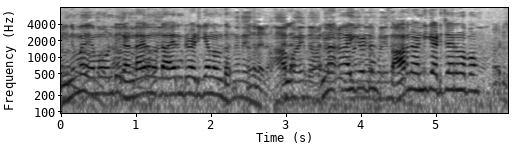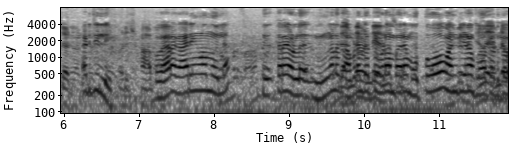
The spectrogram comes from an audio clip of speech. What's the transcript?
മിനിമം എമൗണ്ട് രണ്ടായിരം തൊട്ട് ആയിരം രൂപ അടിക്കാന്നുണ്ട്. എന്നാ ആയിക്കോട്ടെ. സാറിന് വണ്ടിക്ക് അടിച്ചായിരുന്നു അപ്പൊ? അടിച്ചില്ലേ? അപ്പൊ വേറെ കാര്യങ്ങളൊന്നും ഇല്ല ഇത്രയേ ഉള്ളു. നിങ്ങൾ അവിടെ തൊട്ട് ഇവിടം വരെ മൊത്തമോ വണ്ടിയുടെ ഫോട്ടോ എടുത്തു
